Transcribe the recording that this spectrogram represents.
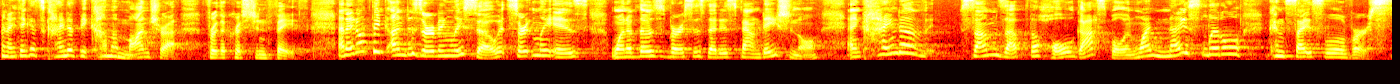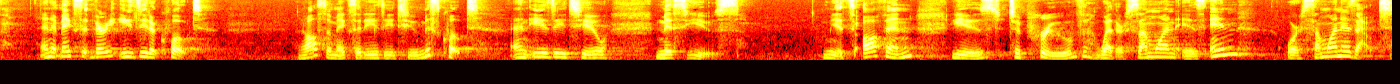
And I think it's kind of become a mantra for the Christian faith. And I don't think undeservingly so. It certainly is one of those verses that is foundational and kind of sums up the whole gospel in one nice little, concise little verse. And it makes it very easy to quote. It also makes it easy to misquote and easy to misuse. It's often used to prove whether someone is in or someone is out,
